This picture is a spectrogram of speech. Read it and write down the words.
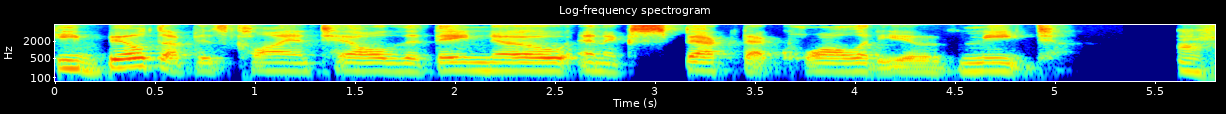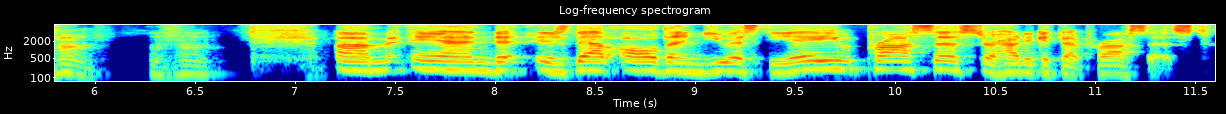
he built up his clientele that they know and expect that quality of meat mm-hmm. Mm-hmm. Um, and is that all then usda processed or how do you get that processed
